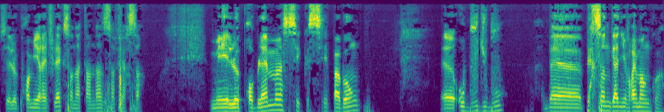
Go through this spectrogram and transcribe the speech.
C'est le premier réflexe, on a tendance à faire ça. Mais le problème, c'est que c'est pas bon. Euh, au bout du bout, ben personne gagne vraiment quoi.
